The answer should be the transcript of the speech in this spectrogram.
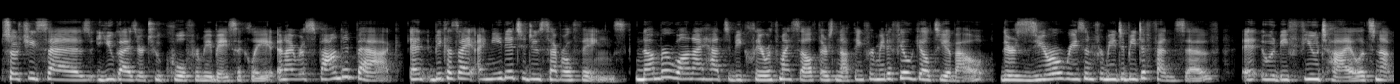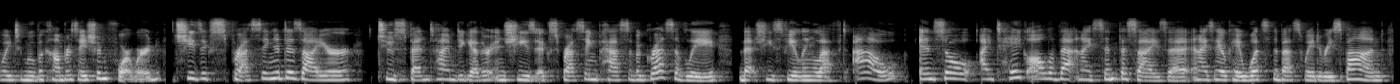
So she says, You guys are too cool for me, basically. And I responded back, and because I, I needed to do several things. Number one, I had to be clear with myself there's nothing for me to feel guilty about, there's zero reason for me to be defensive. It, it would be futile. It's not going to move a conversation forward. She's expressing a desire to spend time together and she's expressing passive aggressively that she's feeling left out. And so I take all of that and I synthesize it and I say, okay, what's the best way to respond?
